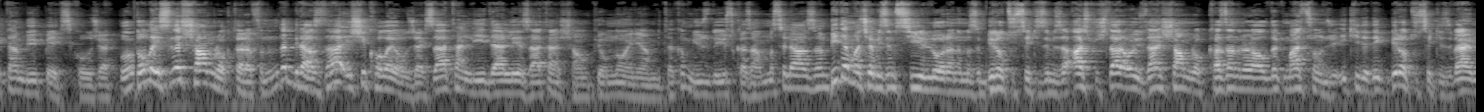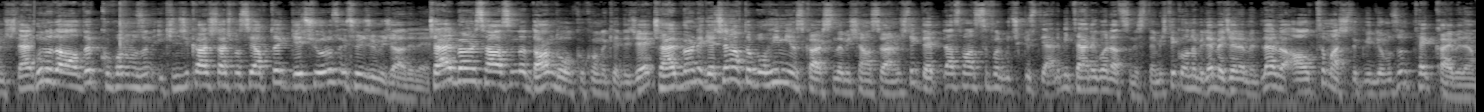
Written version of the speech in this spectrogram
gerçekten büyük bir eksik olacak bu. Dolayısıyla Shamrock tarafının da biraz daha işi kolay olacak. Zaten liderliğe zaten şampiyonluğu oynayan bir takım. %100 kazanması lazım. Bir de maça bizim sihirli oranımızı 1.38'imizi açmışlar. O yüzden Shamrock kazanır aldık. Maç sonucu 2 dedik. 1.38 vermişler. Bunu da aldık. Kuponumuzun ikinci karşılaşması yaptık. Geçiyoruz 3. mücadeleye. Shelburne sahasında Dundalk'u konuk edecek. Shelburne'e geçen hafta Bohemians karşısında bir şans vermiştik. Deplasman 0.5 üst yani bir tane gol atsın istemiştik. Onu bile beceremediler ve 6 maçlık videomuzun tek kaybeden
